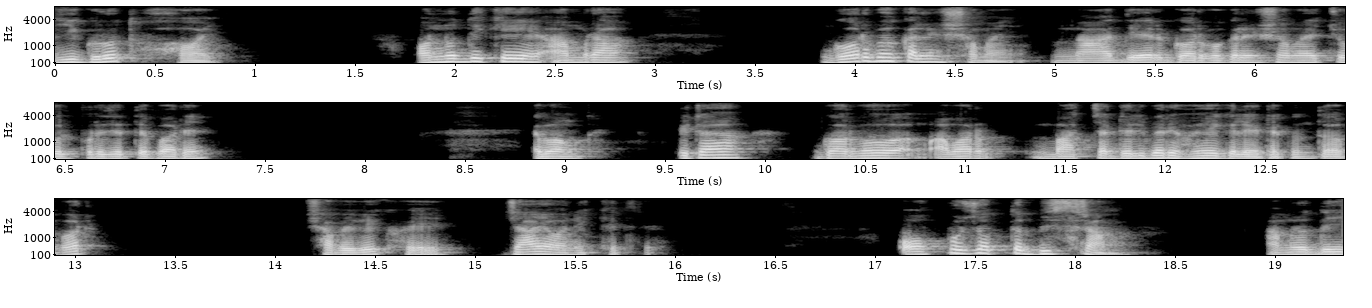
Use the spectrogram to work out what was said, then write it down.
রিগ্রোথ হয়। অন্যদিকে আমরা গর্ভকালীন সময় মাদের গর্ভকালীন সময় চুল পড়ে যেতে পারে। এবং এটা গর্ভ আবার বাচ্চা ডেলিভারি হয়ে গেলে এটা কিন্তু আবার স্বাভাবিক হয়ে যায় অনেক ক্ষেত্রে। অপর্যাপ্ত বিশ্রাম আমরা যদি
